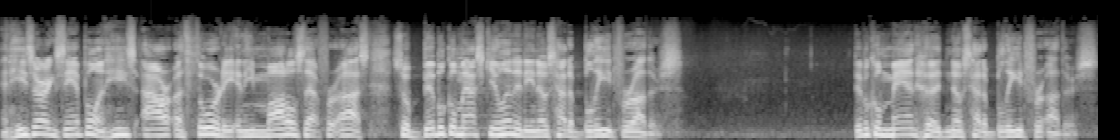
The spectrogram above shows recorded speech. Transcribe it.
and he's our example and he's our authority, and he models that for us. So biblical masculinity knows how to bleed for others. Biblical manhood knows how to bleed for others.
